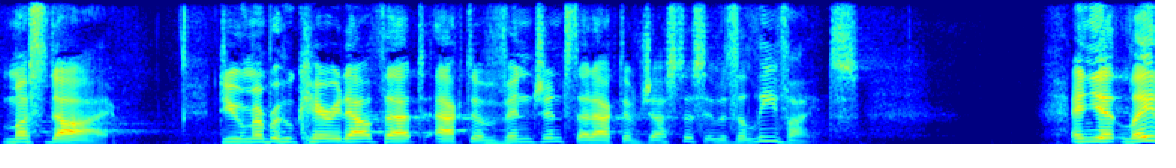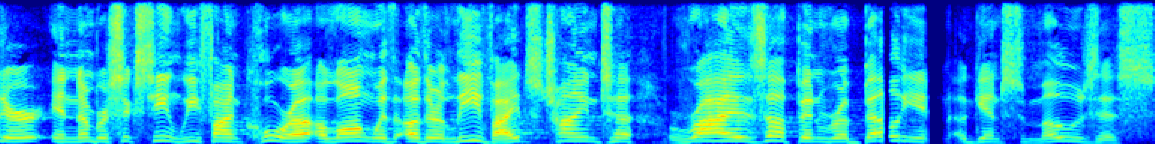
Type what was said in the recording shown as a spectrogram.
must die. Do you remember who carried out that act of vengeance, that act of justice? It was the Levites. And yet later in number 16, we find Korah along with other Levites trying to rise up in rebellion against Moses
